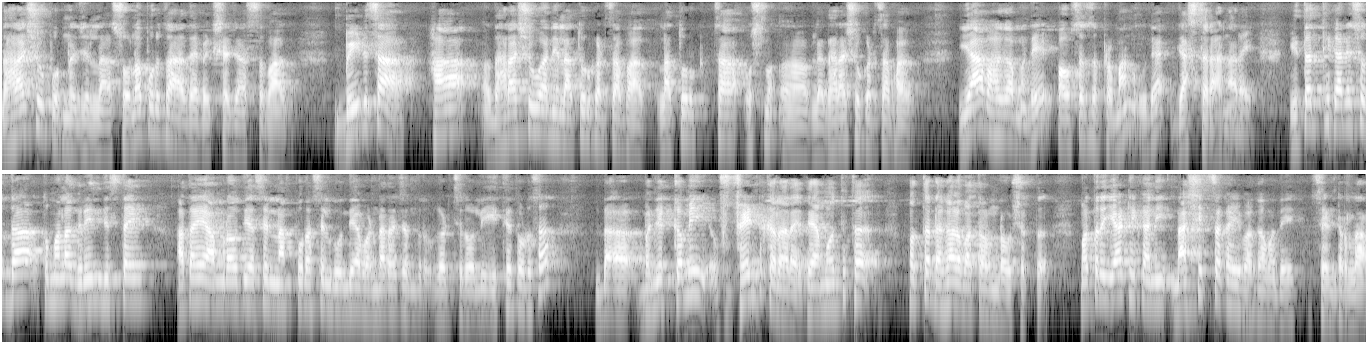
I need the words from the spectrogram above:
धाराशिव पूर्ण जिल्हा सोलापूरचा अर्ध्यापेक्षा जास्त भाग. बीडचा हा धाराशिव आणि लातूरकडचा भाग लातूरचा उस्म आपल्या धाराशिवकडचा भाग या भागामध्ये पावसाचं प्रमाण उद्या जास्त राहणार आहे. इतर ठिकाणी सुद्धा तुम्हाला ग्रीन दिसतंय. आता हे अमरावती असेल नागपूर असेल गोंदिया भंडारा चंद्र गडचिरोली इथे थोडंसं ड म्हणजे कमी फेंट कलर आहे. त्यामुळे तिथं फक्त ढगाळ वातावरण राहू शकतं. मात्र या ठिकाणी नाशिकच्या काही भागामध्ये सेंटरला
